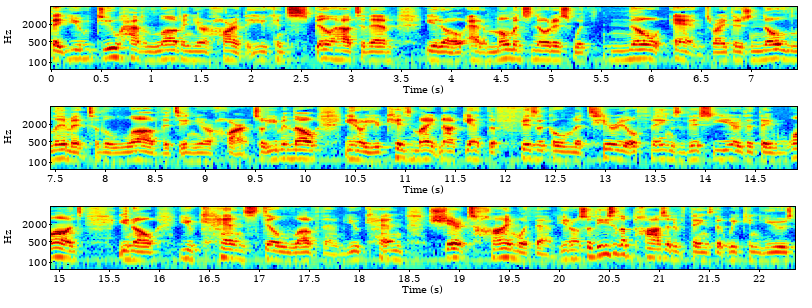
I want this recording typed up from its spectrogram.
that you do have love in your heart that you can spill out to them, you know, at a moment's notice with no end, right? There's no limit to the love that's in your heart. So even though, you know, your kids might not get the physical material things this year that they want, you know, you can still love them. You can share time with them. You know, so these are the positive things that we can use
